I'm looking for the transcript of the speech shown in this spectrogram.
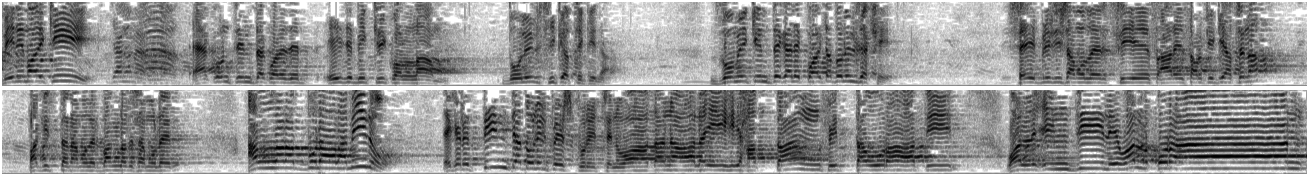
বিনিময় কি? এখন চিন্তা করে যে এই যে বিক্রি করলাম দলিল ঠিক আছে কিনা? জমি কিনতে গেলে কয়টা দলিল দেখে? সেই ব্রিটিশ আমলের সিএস আর এস আর কি কি আছে না? পাকিস্তান আমলের, বাংলাদেশ আমলের। আল্লাহ রাব্বুল আলমিনও এখানে তিনটা দলিল পেশ করেছেন। ওয়াদানা আলাইহি হাক্কান ফিত তাওরাতি ওয়াল ইনজিল ওয়াল কোরআন।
